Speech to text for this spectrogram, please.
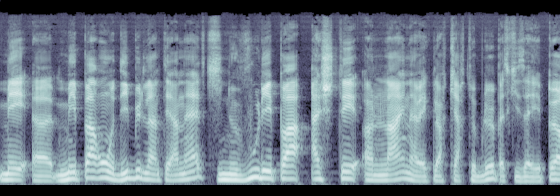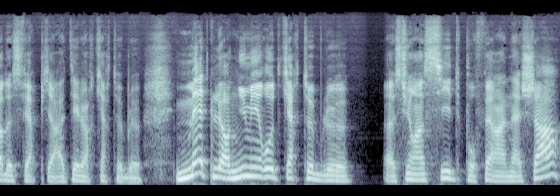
mais euh, mes parents au début de l'Internet qui ne voulaient pas acheter online avec leur carte bleue parce qu'ils avaient peur de se faire pirater leur carte bleue. Mettre leur numéro de carte bleue euh, sur un site pour faire un achat,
